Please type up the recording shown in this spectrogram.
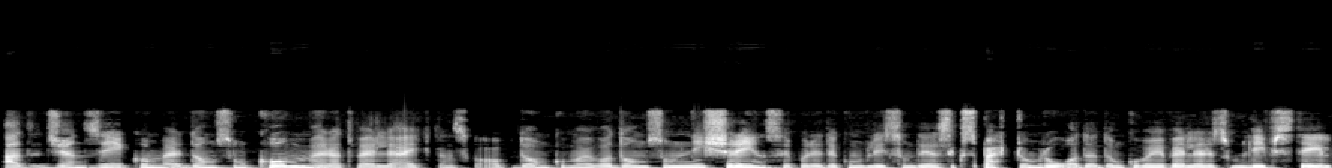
att Gen Z kommer, de som kommer att välja äktenskap, de kommer att vara de som nischar in sig på det. Det kommer bli som deras expertområde. De kommer att välja det som livsstil,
